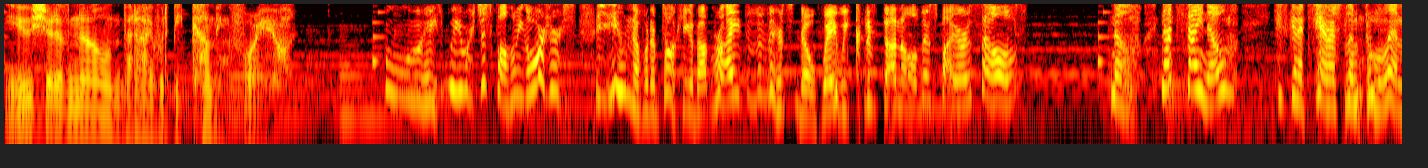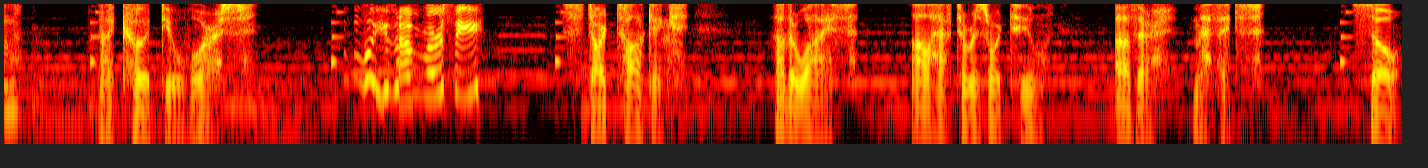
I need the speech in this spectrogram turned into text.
You should have known that I would be coming for you. Wait, we were just following orders! You know what I'm talking about, right? There's no way we could have done all this by ourselves! No, not Cyno! He's gonna tear us limb from limb. I could do worse. Please have mercy! Start talking. Otherwise, I'll have to resort to other methods. So,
